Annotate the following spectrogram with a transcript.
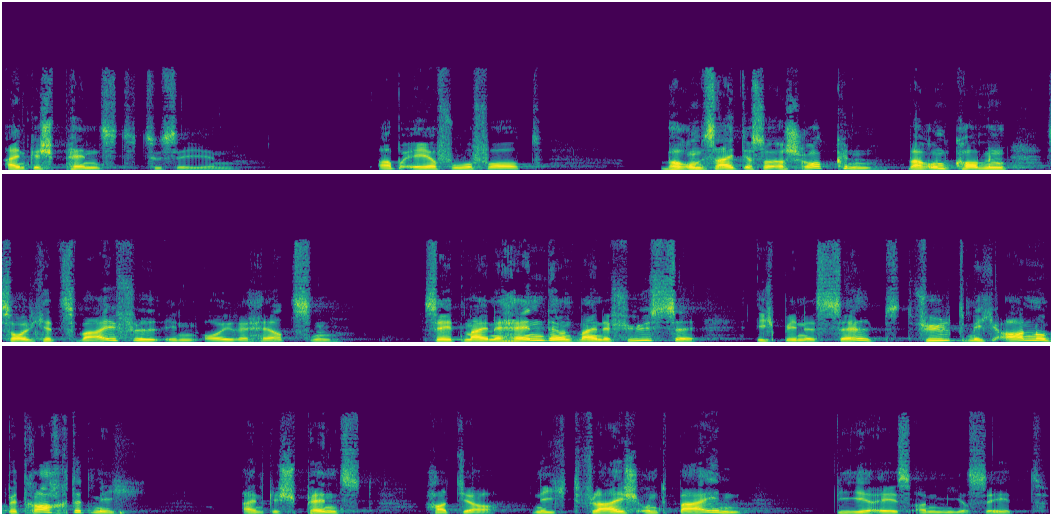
ein Gespenst zu sehen. Aber er fuhr fort, warum seid ihr so erschrocken? Warum kommen solche Zweifel in eure Herzen? Seht meine Hände und meine Füße, ich bin es selbst. Fühlt mich an und betrachtet mich. Ein Gespenst hat ja nicht Fleisch und Bein, wie ihr es an mir seht.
